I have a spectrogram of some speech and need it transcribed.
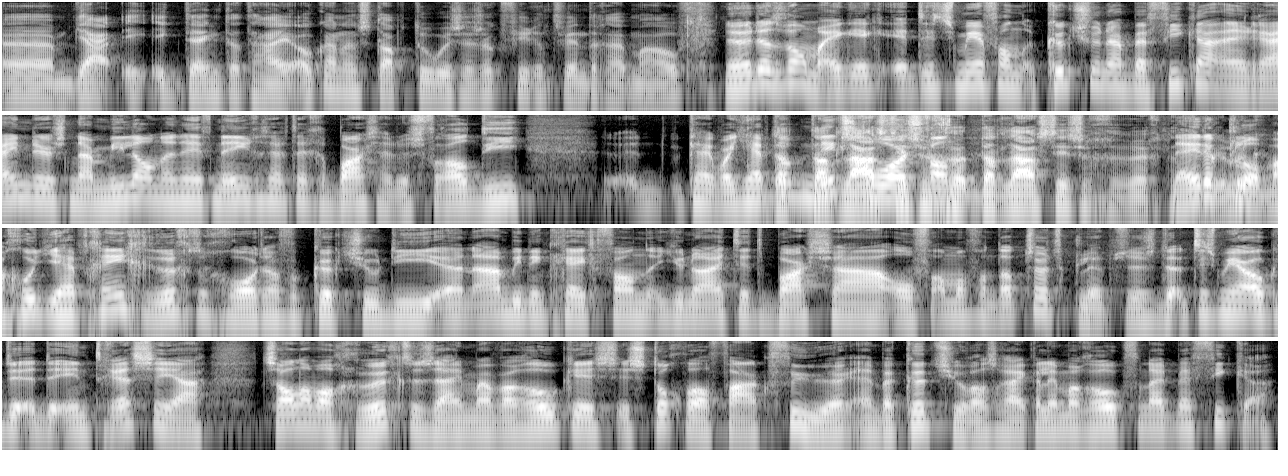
Uh, ja, ik, ik, denk dat hij ook aan een stap toe is. Hij is ook 24 uit mijn hoofd. Nee, dat wel. Maar ik, ik, het is meer van Kukcu naar Benfica en Reinders naar Milan en heeft nee gezegd tegen Barça. Dus vooral die... eh, Kijk, want je hebt dat, ook dat niks gehoord van... Dat laatste is een gerucht Nee, dat klopt. Maar goed, je hebt geen geruchten gehoord over Kukcu die een aanbieding kreeg van United, Barça of allemaal van dat soort clubs. Dus de, het is meer ook de, de interesse. Ja, het zal allemaal geruchten zijn, maar waar rook is, is toch wel vaak vuur. En bij Kukcu was er eigenlijk alleen maar rook vanuit Benfica.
